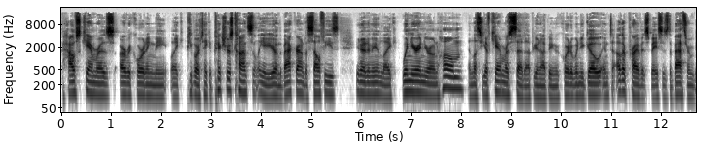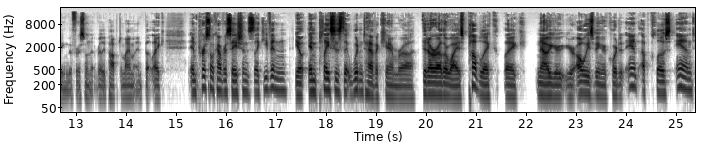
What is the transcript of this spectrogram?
house cameras are recording me. Like people are taking pictures constantly, you're in the background of selfies. You know what I mean? Like when you're in your own home, unless you have cameras set up, you're not being recorded. When you go into other private spaces, the bathroom being the first one that really popped to my mind, but like in personal conversations, like even, you know, in places that wouldn't have a camera that are otherwise public, like now you're you're always being recorded and up close and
